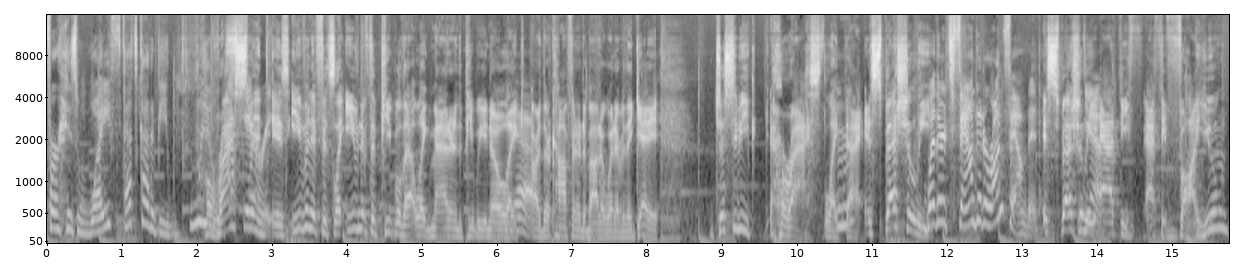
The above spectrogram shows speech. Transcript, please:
for his wife, that's got to be really harassment scary. is even if it's like even if the people that like matter and the people you know like Yeah. are they're confident about it whatever they get it just to be harassed like mm-hmm. that especially whether it's founded or unfounded. especially Yeah. at the at the volume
